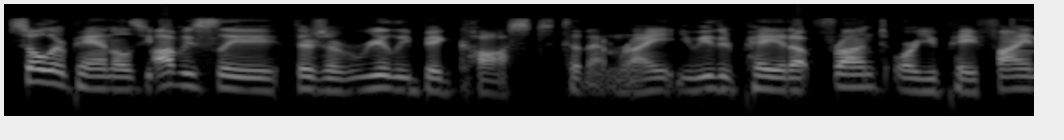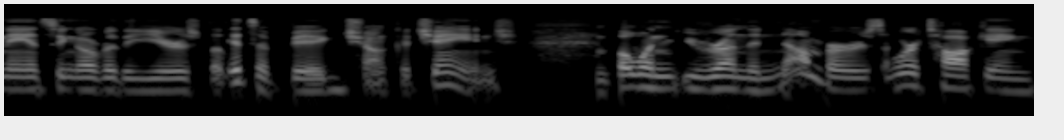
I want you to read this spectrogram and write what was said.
Solar panels, obviously, there's a really big cost to them, right? You either pay it up front or you pay financing over the years, but it's a big chunk of change. But when you run the numbers, we're talking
